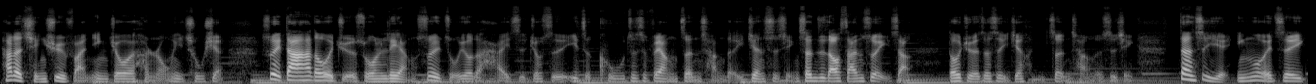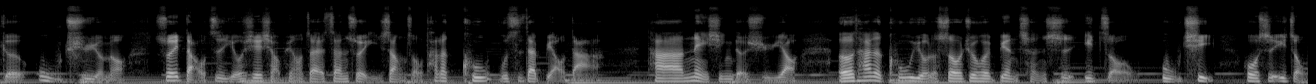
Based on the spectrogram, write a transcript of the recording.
他的情绪反应就会很容易出现。所以大家都会觉得说，两岁左右的孩子就是一直哭，这是非常正常的一件事情，甚至到三岁以上都觉得这是一件很正常的事情。但是也因为这一个误区有没有，所以导致有些小朋友在三岁以上之后，他的哭不是在表达他内心的需要，而他的哭有的时候就会变成是一种武器或是一种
